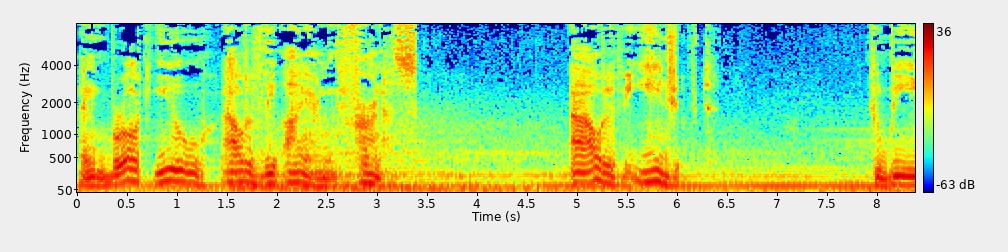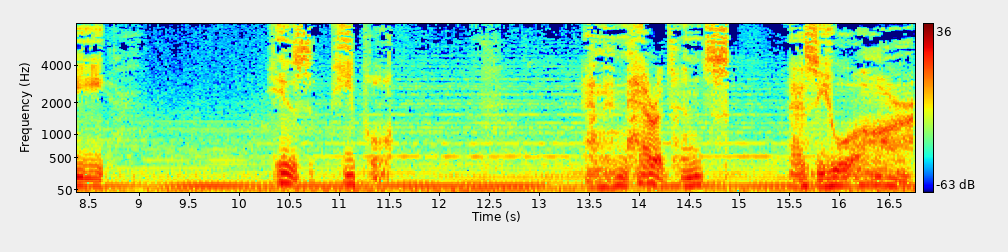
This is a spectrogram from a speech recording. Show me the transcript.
and brought you out of the iron furnace, out of Egypt, to be his people, an inheritance as you are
